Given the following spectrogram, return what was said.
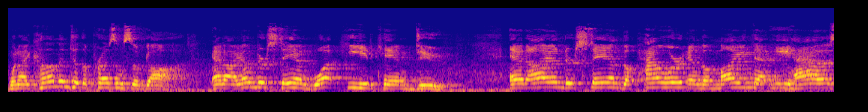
When I come into the presence of God and I understand what He can do, and I understand the power and the might that He has,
